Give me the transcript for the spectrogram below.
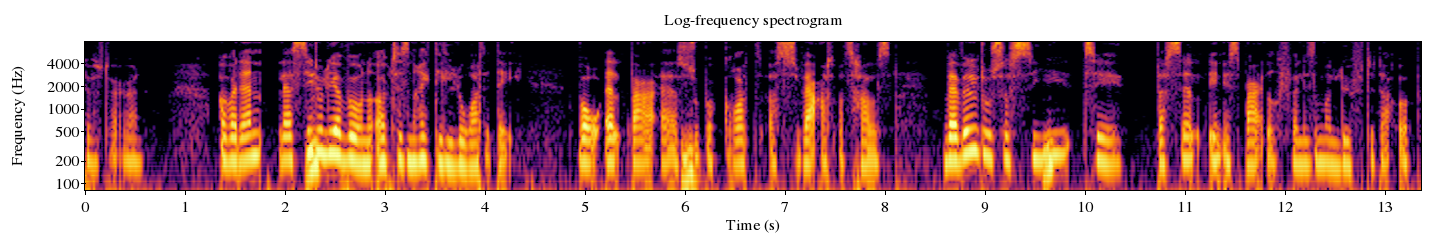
Det forstår jeg godt. Og hvordan, lad os sige, Mm. du lige har vågnet op til sådan en rigtig lortedag, hvor alt bare er Mm. super gråt og svært og træls. Hvad vil du så sige mm. til dig selv ind i spejlet, for ligesom at løfte dig op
